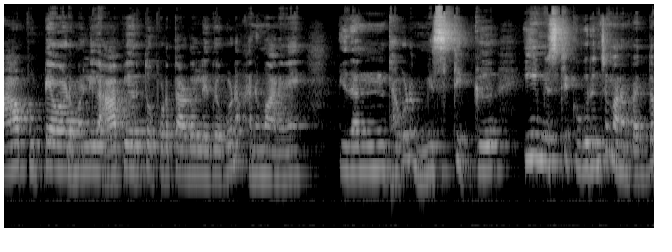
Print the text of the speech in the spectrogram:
ఆ పుట్టేవాడు మళ్ళీ ఆ పేరుతో పుడతాడో లేదో కూడా అనుమానమే. ఇదంతా కూడా మిస్టిక్. ఈ మిస్టిక్ గురించి మనం పెద్ద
